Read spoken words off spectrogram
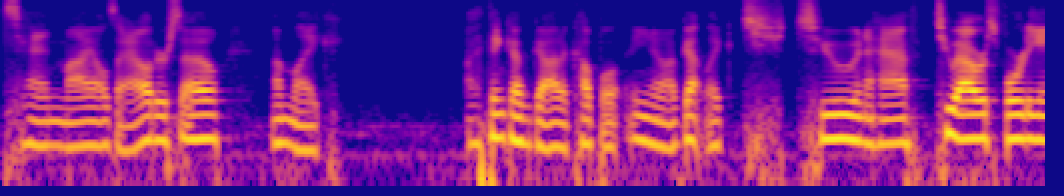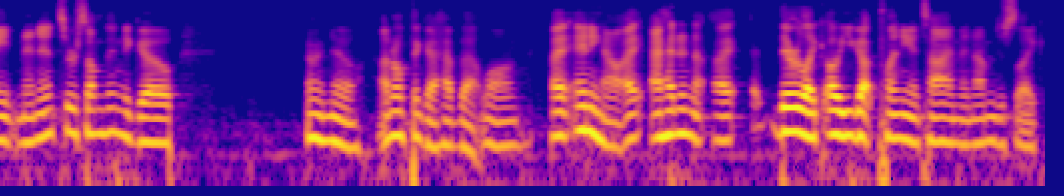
ten miles out or so. I'm like, I think I've got a couple. You know, I've got like t- two and a half, two hours forty eight minutes or something to go. Oh no, I don't think I have that long. I, anyhow, I, I had an. I, they were like, oh, you got plenty of time, and I'm just like,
